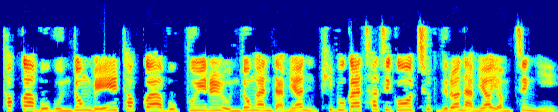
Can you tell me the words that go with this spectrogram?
턱과 목 운동 매일 턱과 목 부위를 운동한다면 피부가 처지고 축 늘어나며 염증이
